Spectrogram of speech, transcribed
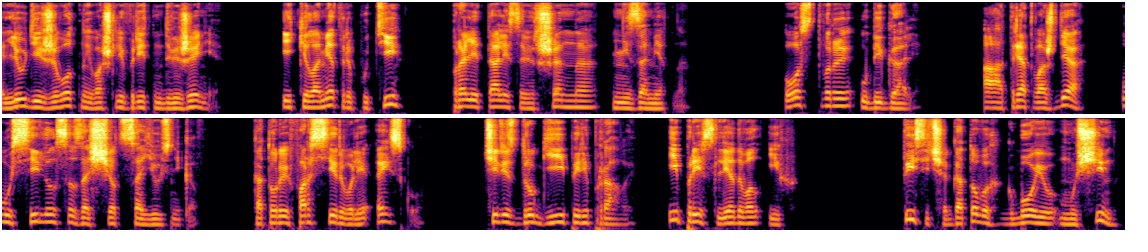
Люди и животные вошли в ритм движения, и километры пути пролетали совершенно незаметно. Остворы убегали, а отряд вождя усилился за счет союзников, которые форсировали Эйску через другие переправы и преследовал их. Тысяча готовых к бою мужчин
